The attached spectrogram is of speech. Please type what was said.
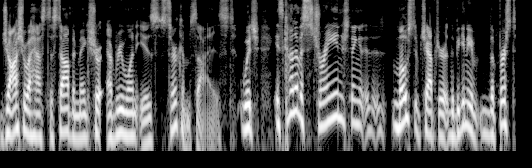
Joshua has to stop and make sure everyone is circumcised, which is kind of a strange thing. Most of chapter, the beginning of the first,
